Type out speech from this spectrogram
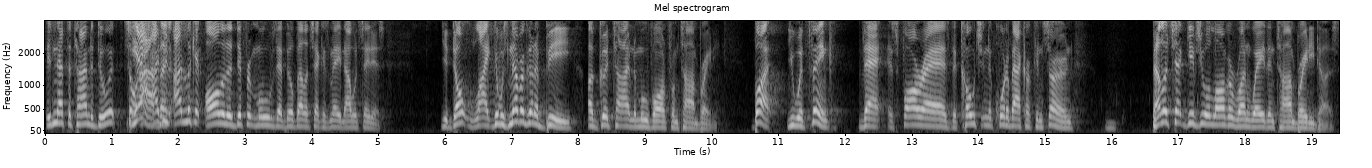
Isn't that the time to do it? So Yeah, I, I just I look at all of the different moves that Bill Belichick has made, and I would say this: you don't like. There was never going to be a good time to move on from Tom Brady, but you would think that as far as the coach and the quarterback are concerned, Belichick gives you a longer runway than Tom Brady does.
